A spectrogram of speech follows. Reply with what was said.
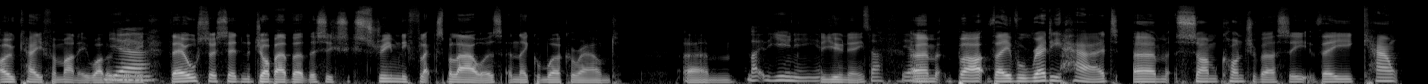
okay for money while they're Yeah. uni. They also said in the job advert this is extremely flexible hours and they can work around um, like the uni, the uni. stuff. Yeah. Um, but they've already had um, some controversy. They count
